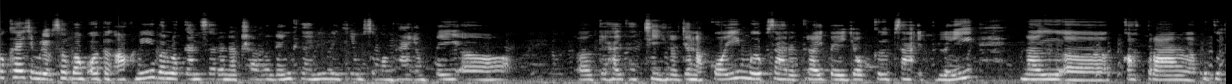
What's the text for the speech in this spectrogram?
អូខេជំរាបសួរបងប្អូនទាំងអស់គ្នាវិលមកកាន់ Sarana Traveling ថ្ងៃនេះនឹងខ្ញុំសូមបង្ហាញអំពីអឺគេហៅថាជិះរថយន្តអគុយមើលផ្សាររាត្រីពេលយប់គឺផ្សារអ៊ីតាលីនៅកោះត្រល់ Phuket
